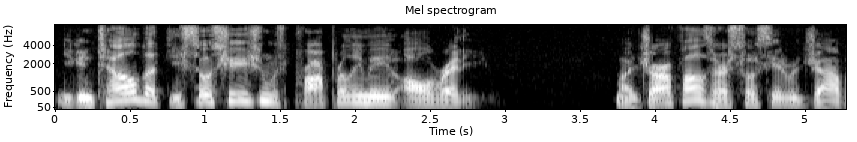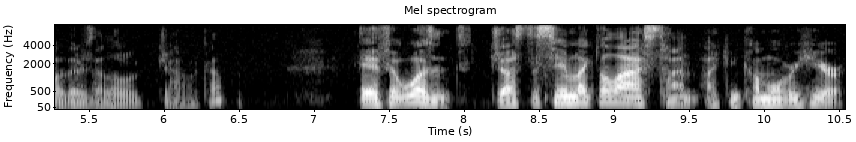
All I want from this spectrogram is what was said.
You can tell that the association was properly made already. My jar files are associated with Java. There's a little Java cup. If it wasn't, just the same like the last time, I can come over here.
